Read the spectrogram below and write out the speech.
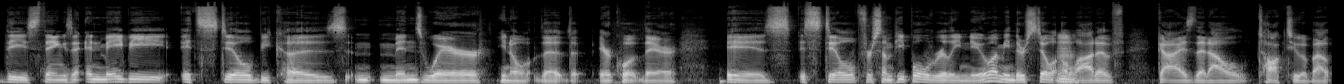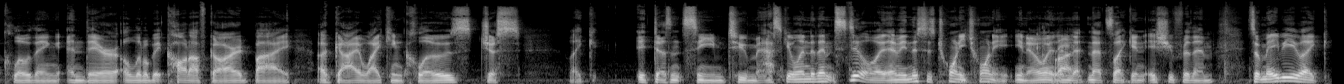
these things, and maybe it's still because menswear, you know, the the air quote there is is still for some people really new. I mean, there's still a hmm. lot of guys that I'll talk to about clothing, and they're a little bit caught off guard by a guy liking clothes, just like it doesn't seem too masculine to them. Still, I mean, this is 2020, you know, and, Right. and, that, and that's like an issue for them. So maybe like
